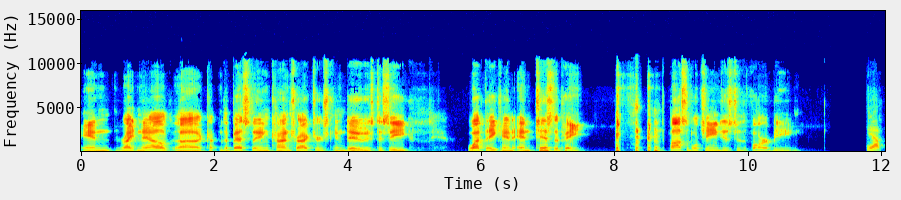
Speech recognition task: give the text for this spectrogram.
And right now, uh, the best thing contractors can do is to see what they can anticipate possible changes to the FAR being. Yep.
